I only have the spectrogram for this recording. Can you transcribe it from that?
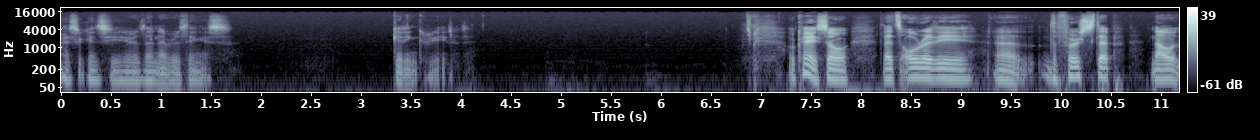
as you can see here, then everything is getting created. Okay, so that's already uh, the first step. Now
